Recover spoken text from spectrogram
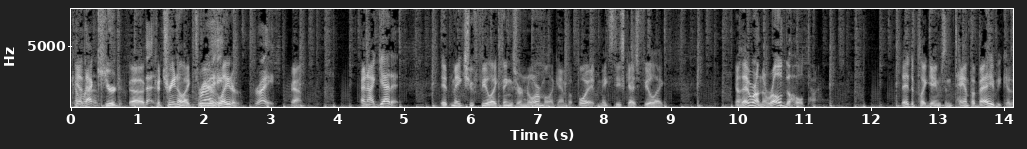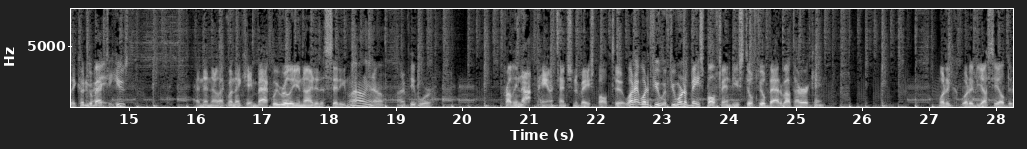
Come yeah, that cured uh, That- Katrina like three years later. Right. Yeah, and I get it. It makes you feel like things are normal again, but boy, it makes these guys feel like you know they were on the road the whole time. They had to play games in Tampa Bay because they couldn't go back to Houston. And then they're like, when they came back, we really united a city. Well, you know, a lot of people were probably not paying attention to baseball too. What, what if you if you weren't a baseball fan? Do you still feel bad about the hurricane? What did what did Yasiel do?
